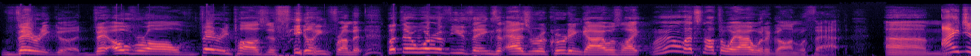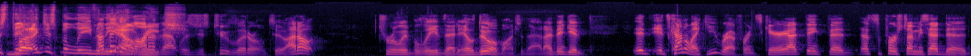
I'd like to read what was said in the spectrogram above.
very good. Ve- overall, very positive feeling from it. But there were a few things that, as a recruiting guy, I was like, well, that's not the way I would have gone with that. Um, I just thi- but- I just believe in I the think a lot of that was just too literal too. I don't truly believe that he'll do a bunch of that. I think it, it it's kind of like you referenced, Carey. I think that that's the first time he's had to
